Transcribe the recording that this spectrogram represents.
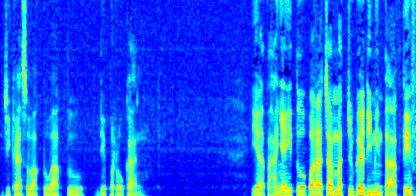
jika sewaktu-waktu diperlukan. Ya, tak hanya itu, para camat juga diminta aktif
